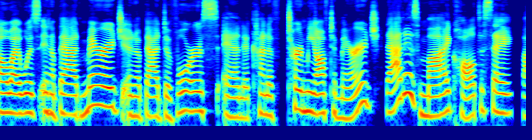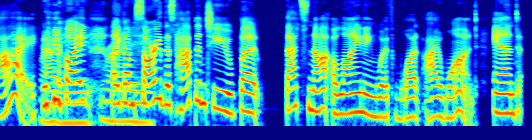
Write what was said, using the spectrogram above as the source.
oh, I was in a bad marriage, in a bad divorce, and it kind of turned me off to marriage, that is my call to say bye. Right. you know, I, like, I'm sorry this happened to you, but that's not aligning with what I want. And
